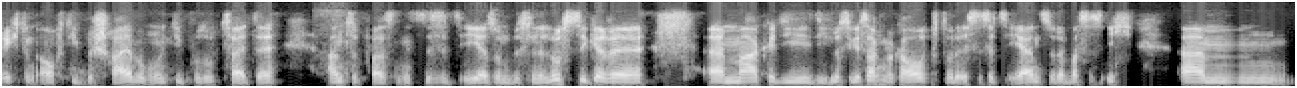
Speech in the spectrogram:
Richtung auch die Beschreibung und die Produktseite anzupassen. Ist das jetzt eher so ein bisschen eine lustigere äh, Marke, die, die lustige Sachen verkauft oder ist es jetzt ernst oder was ist ich? Ähm,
